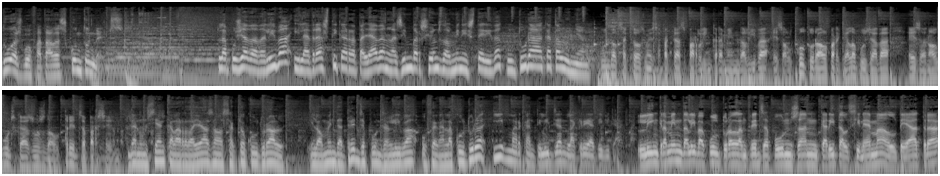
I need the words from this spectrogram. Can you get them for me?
dues bufetades contundents. La pujada de l'IVA i la dràstica retallada en les inversions del Ministeri de Cultura a Catalunya. Un dels sectors més afectats per l'increment de l'IVA és el cultural perquè la pujada és en alguns casos del 13%. Denuncien que les retallades en el sector cultural i l'augment de 13 punts en l'IVA ofeguen la cultura i mercantilitzen la creativitat. L'increment de l'IVA cultural en 13 punts han encarit el cinema, el teatre,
